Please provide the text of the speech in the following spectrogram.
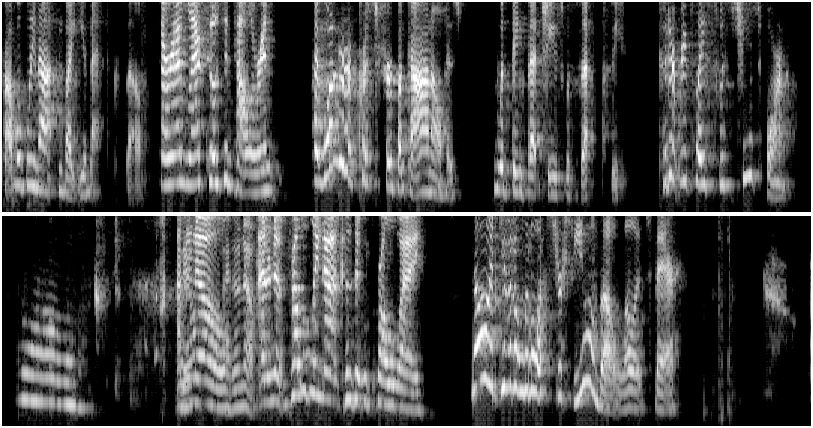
probably not invite you back. So sorry, I'm lactose intolerant. I wonder if Christopher Pagano has would think that cheese was sexy. Could it replace Swiss cheese for him? Oh, I don't know. I don't know. I don't know. Probably not because it would crawl away. No, it'd give it a little extra feel though while it's there.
